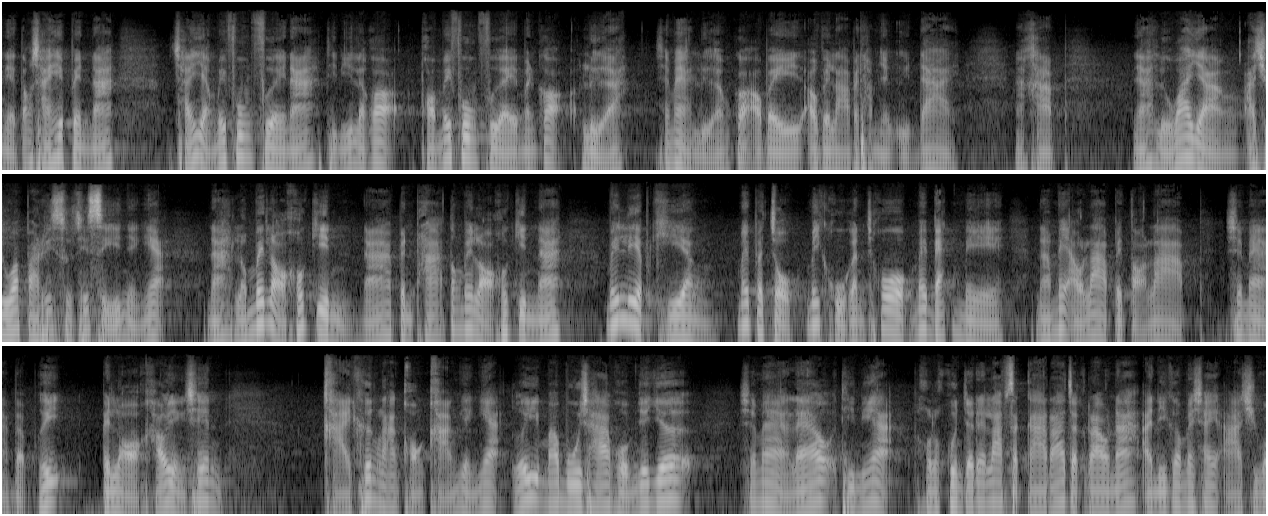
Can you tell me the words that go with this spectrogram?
เนี่ยต้องใช้ให้เป็นนะ ใช้อย่างไม่ฟุ่มเฟือยนะ ทีนี้เราก็พอไม่ฟุ่มเฟือยมันก็เหลือใช่ไหมเหลือก็เอาไปเอาเวลาไปทำอย่างอื่นได้นะครับนะหรือว่าอย่างอาชีวปาริสุทธิศีลอย่างเงี้ยนะเราไม่หลอกเขากินนะเป็นพระต้องไม่หลอกเขากินนะ ไม่เรียบเคียง ไม่ประจบ ไม่ขู่กันโชค ไม่แบ็กเมย์นะไม่เอาลาบไปต่อลาบใช่ไหมแบบเฮ้ยไปหลอกเขาอย่างเช่น ขายเครื่องรางของขลังอย่างเงี้ยเอ้ยมาบูชาผมเยอะๆใช่ไหมแล้วทีเนี้ยคุณจะได้ลาบสกการะจากเรานะ อันนี้ก็ไม่ใช่อาชีว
